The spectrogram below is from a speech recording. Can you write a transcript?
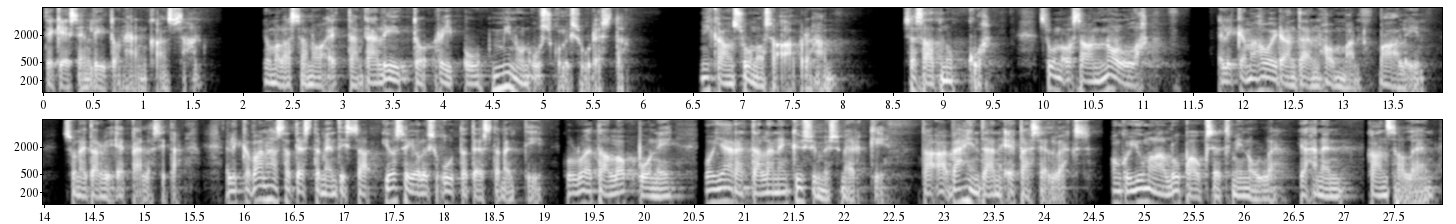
tekee sen liiton hän kanssaan. Jumala sanoo, että tämä liitto riippuu minun uskollisuudesta. Mikä on sun osa, Abraham? Sä saat nukkua. Sun osa on nolla. Eli mä hoidan tämän homman maaliin. Sun ei tarvi epäillä sitä. Eli vanhassa testamentissa, jos ei olisi uutta testamenttia, kun luetaan loppuun, niin voi jäädä tällainen kysymysmerkki tai vähintään epäselväksi. Onko Jumalan lupaukset minulle ja hänen kansalleen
